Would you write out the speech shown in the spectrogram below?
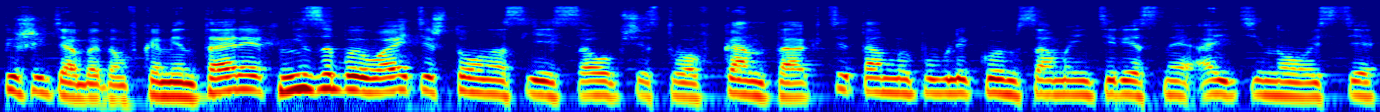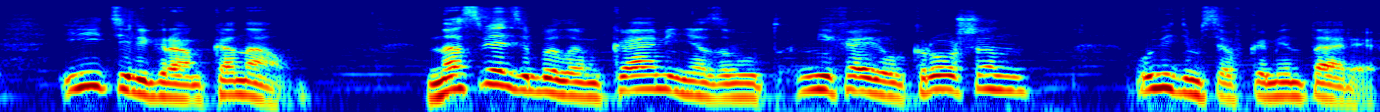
пишите об этом в комментариях. Не забывайте, что у нас есть сообщество ВКонтакте, там мы публикуем самые интересные IT-новости, и телеграм-канал. На связи был МК, меня зовут Михаил Крошин. Увидимся в комментариях.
